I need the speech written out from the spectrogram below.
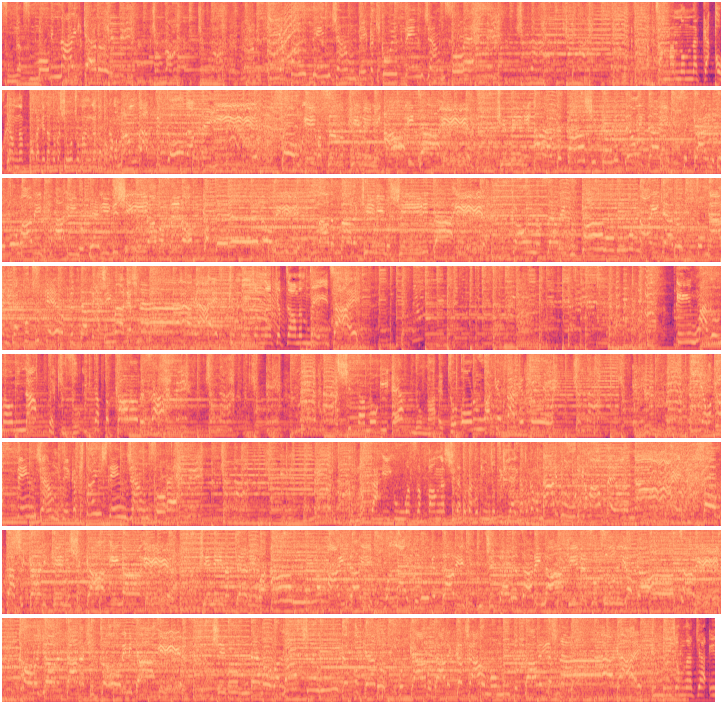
そんなつもりないけど。やっぱりてんじゃんてか聞こえてんじゃんそれ。頭の中お花畑だとか少女漫画だとかもなんだダメみたい今頃になって気づいたところでさ明日も家の前通るわけだけどいや分かってんじゃんてか期待してんじゃん噂話だとかご近所付き合いだとかもなりふり構ってらないそう確かに君しか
